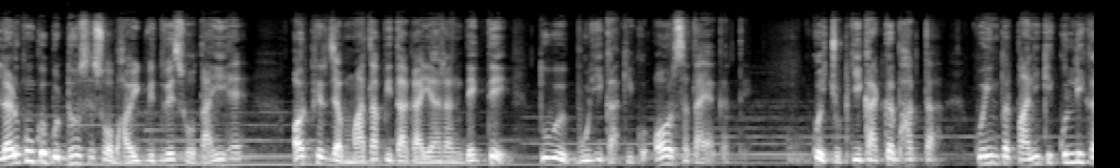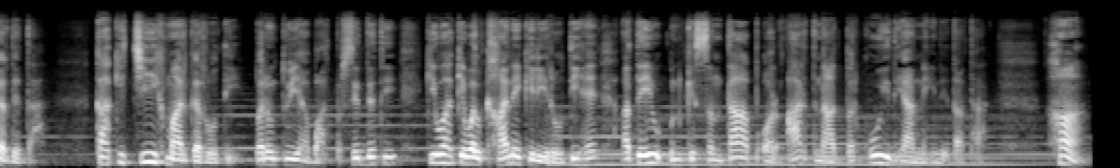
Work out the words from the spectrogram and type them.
लड़कों को बुढ़ों से स्वाभाविक विद्वेष होता ही है। और फिर जब माता पिता का यह रंग देखते तो वे बूढ़ी काकी को और सताया करते। कोई चुटकी काटकर भागता, कोई इन पर पानी की कुल्ली कर देता। काकी चीख मार कर रोती, परंतु यह बात प्रसिद्ध थी कि वह केवल खाने के लिए रोती है, अतएव उनके संताप और आर्तनाद पर कोई ध्यान नहीं देता था। हाँ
